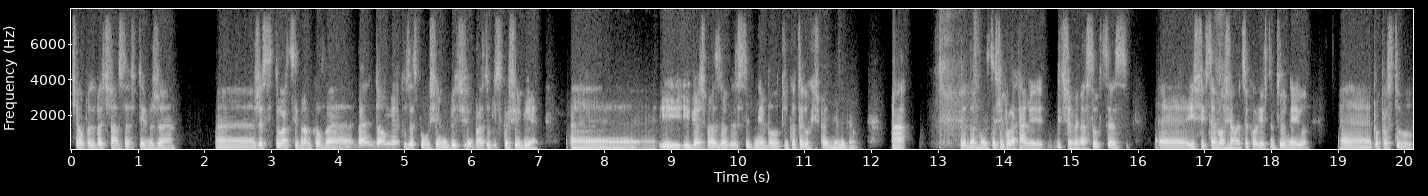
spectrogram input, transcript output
trzeba podać szansę w tym, że że sytuacje bramkowe będą. Jako zespół musimy być bardzo blisko siebie e, i, i grać bardzo agresywnie, bo tylko tego Hiszpanie nie lubią. A wiadomo, jesteśmy Polakami, liczymy na sukces. E, jeśli chcemy osiągnąć cokolwiek w tym turnieju, po prostu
